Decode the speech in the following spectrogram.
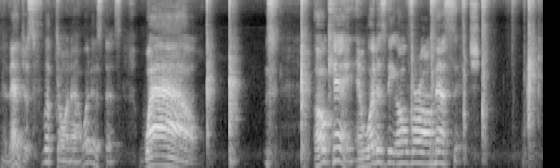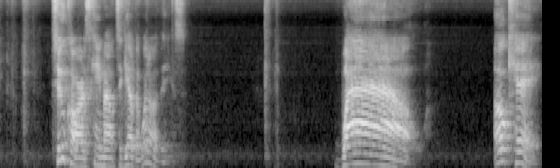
And that just flipped on out. What is this? Wow. okay. And what is the overall message? Two cards came out together. What are these? Wow. Okay.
